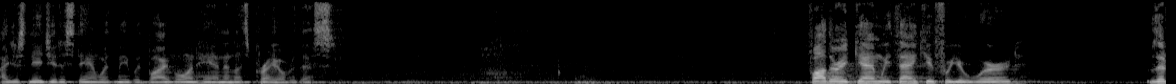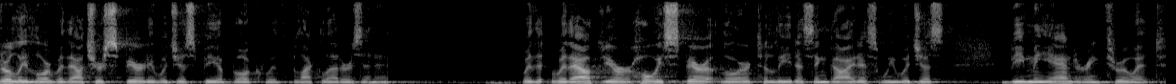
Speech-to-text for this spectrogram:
I just need you to stand with me with Bible in hand and let's pray over this. Father, again, we thank you for your word. Literally, Lord, without your spirit, it would just be a book with black letters in it. With, without your Holy Spirit, Lord, to lead us and guide us, we would just be meandering through it.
